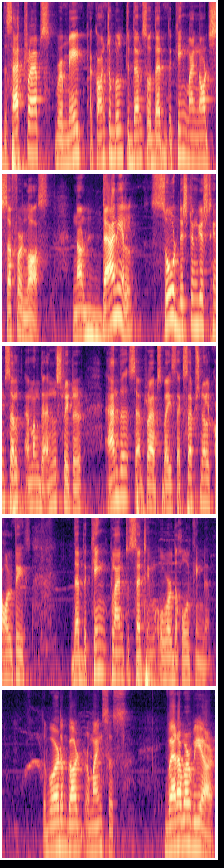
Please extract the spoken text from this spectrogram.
The satraps were made accountable to them so that the king might not suffer loss. Now, Daniel so distinguished himself among the administrator and the satraps by his exceptional qualities that the king planned to set him over the whole kingdom. The word of God reminds us wherever we are,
